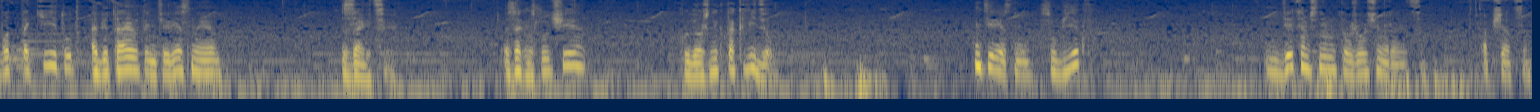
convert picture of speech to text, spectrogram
Вот такие тут обитают интересные зайцы. Во всяком случае, художник так видел. Интересный субъект. И детям с ним тоже очень нравится общаться.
